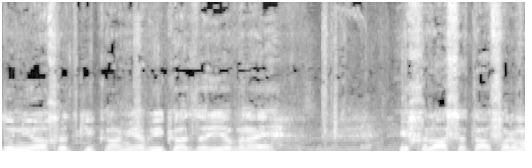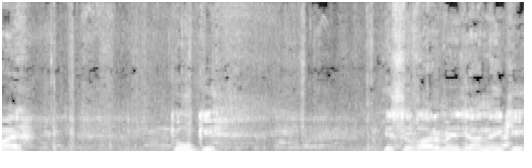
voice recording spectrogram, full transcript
دنیا آخرت کی کامیابی کا ذریعہ بنائے، اخلاص عطا فرمائے۔ کیونکہ اس غار میں جانے کی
